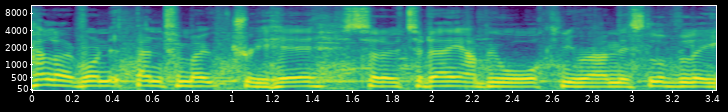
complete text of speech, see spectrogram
Hello everyone, it's Ben from Oak Tree here. So today I'll be walking you around this lovely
